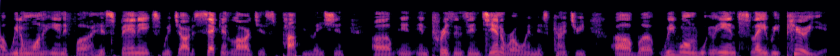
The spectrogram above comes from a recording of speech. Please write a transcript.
Uh, we don't want to end it for Hispanics, which are the second largest population uh, in, in prisons in general in this country. Uh, but we want to end slavery, period.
